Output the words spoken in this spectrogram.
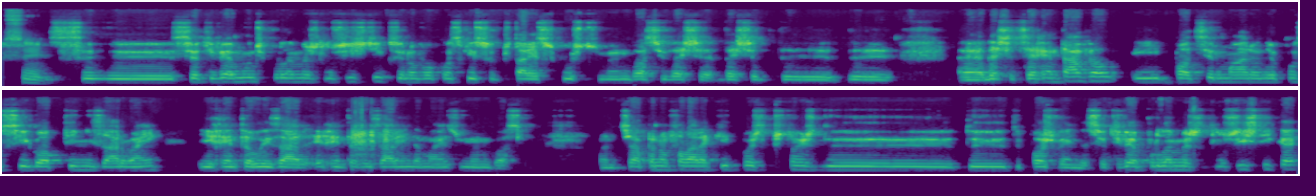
Sim. Se, se eu tiver muitos problemas logísticos, eu não vou conseguir suportar esses custos, o meu negócio deixa, deixa, de, de uh, deixa de ser rentável e pode ser uma área onde eu consigo optimizar bem e rentabilizar, e rentabilizar ainda mais o meu negócio. Portanto, já para não falar aqui depois de questões de, de, de pós-venda. Se eu tiver problemas de logística,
